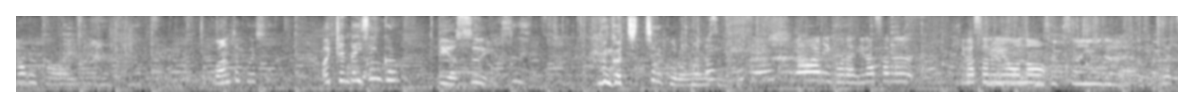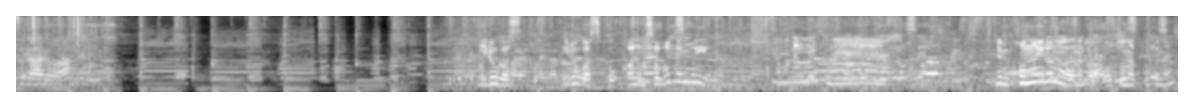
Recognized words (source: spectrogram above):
パルかわいい。¿Cuánto cuesta? 85. え安いなんかちっちゃい頃思いますね周りほらヒラソルヒラソル用の美咲さん用じゃないですかそれやつがあるわ。色がすこ色がすこあでもサボテンもいいよねサボテンもいいですね。でもこの色のがなんか大人っぽくない？テ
